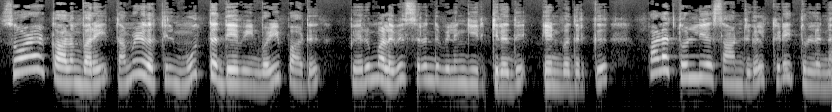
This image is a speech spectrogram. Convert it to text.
சோழர் காலம் வரை தமிழகத்தில் மூத்த தேவியின் வழிபாடு பெருமளவில் சிறந்து விளங்கியிருக்கிறது என்பதற்கு பல தொல்லிய சான்றுகள் கிடைத்துள்ளன.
